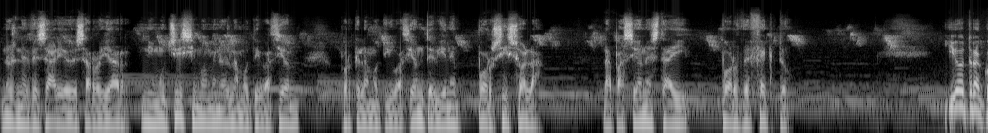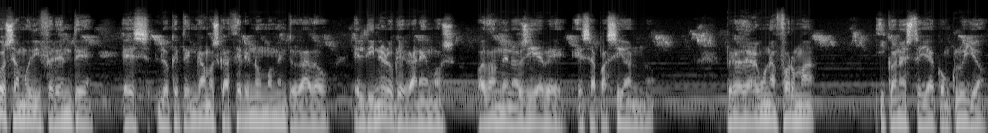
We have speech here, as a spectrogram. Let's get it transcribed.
no es necesario desarrollar ni muchísimo menos la motivación, porque la motivación te viene por sí sola. La pasión está ahí por defecto. Y otra cosa muy diferente es lo que tengamos que hacer en un momento dado, el dinero que ganemos o a dónde nos lleve esa pasión. ¿no? Pero de alguna forma, y con esto ya concluyo,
